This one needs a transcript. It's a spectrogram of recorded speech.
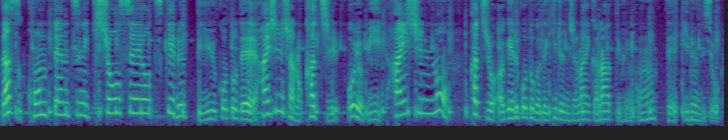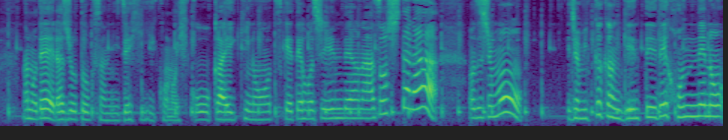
出すコンテンツに希少性をつけるっていうことで、配信者の価値及び配信の価値を上げることができるんじゃないかなっていうふうに思っているんですよ。なので、ラジオトークさんにぜひこの非公開機能をつけてほしいんだよな。そしたら、私も、じゃあ3日間限定で本音の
